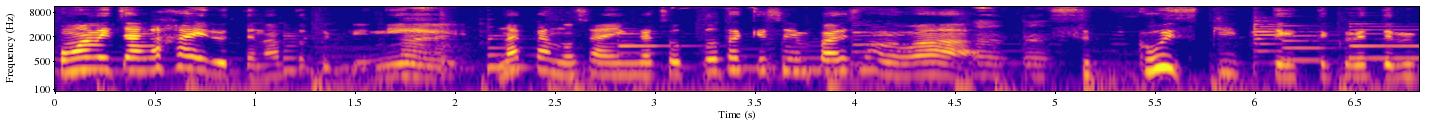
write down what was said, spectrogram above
こまみちゃんが入るってなった時に、はい。中の社員がちょっとだけ心配したのは、うんうん。すっごい好きって言ってくれてる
